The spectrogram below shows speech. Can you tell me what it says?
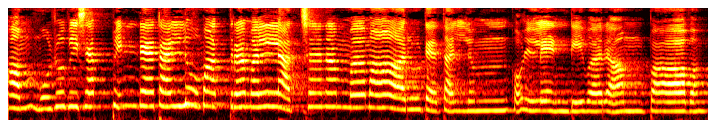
അമ്മുഴുവിശപ്പിന്റെ തല്ലു മാത്രമല്ല അച്ഛനമ്മമാരുടെ തല്ലും കൊള്ളേണ്ടി വരാം പാവം.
